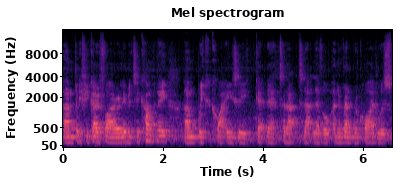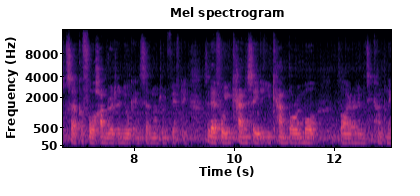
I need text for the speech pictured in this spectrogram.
Um, but if you go via a limited company, um, we could quite easily get there to that to that level. And the rent required was circa 400, and you're getting 750. So therefore, you can see that you can borrow more via a limited company.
